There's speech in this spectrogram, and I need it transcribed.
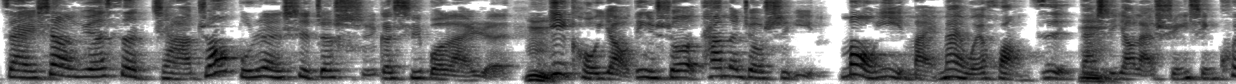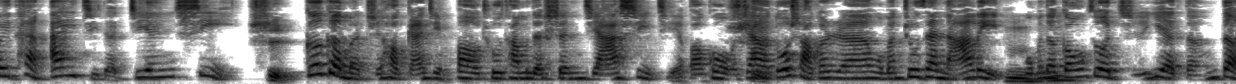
宰相约瑟假装不认识这十个希伯来人，嗯，一口咬定说他们就是以贸易买卖为幌子，嗯、但是要来巡行窥探埃及的奸细。是哥哥们只好赶紧报出他们的身家细节，包括我们家有多少个人，我们住在哪里，嗯、我们的工作职业等等。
